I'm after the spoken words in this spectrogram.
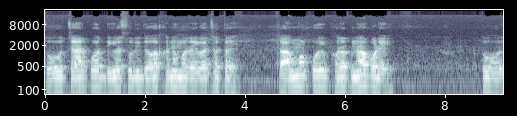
તો ચાર પાંચ દિવસ સુધી દવાખાનામાં રહેવા છતાંય તાવમાં કોઈ ફરક ના પડે. તો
